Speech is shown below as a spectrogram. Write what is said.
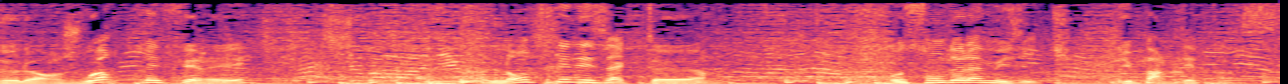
de leur joueur préféré, l'entrée des acteurs au son de la musique du Parc des Princes.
